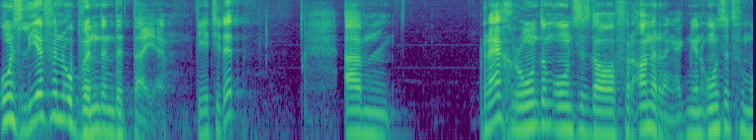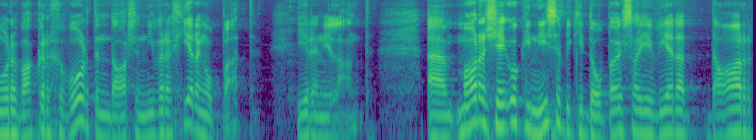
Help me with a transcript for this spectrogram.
Ons leef in opwindende tye. Weet jy dit? Um reg rondom ons is daar verandering. Ek meen ons het vanmôre wakker geword en daar's 'n nuwe regering op pad hier in die land. Um maar as jy ook die nuus 'n bietjie dophou, sal jy weet dat daar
